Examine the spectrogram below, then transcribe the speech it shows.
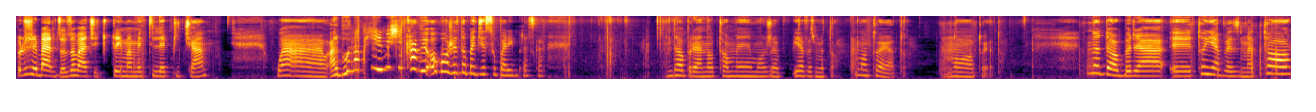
Proszę bardzo, zobaczyć. Tutaj mamy tyle picia. Wow. Albo napijemy się kawy. O Boże, to będzie super imprezka. Dobra, no to my może. Ja wezmę to. No to ja to. No to ja to. No dobra, y, to ja wezmę to.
